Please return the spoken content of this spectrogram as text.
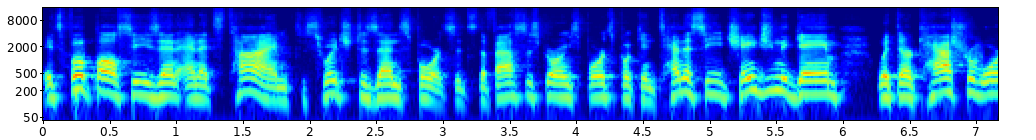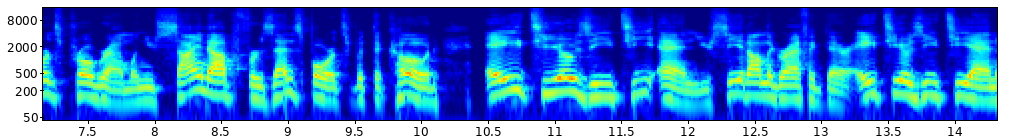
It's football season and it's time to switch to Zen Sports. It's the fastest growing sports book in Tennessee, changing the game with their cash rewards program. When you sign up for Zen Sports with the code ATOZTN, you see it on the graphic there, ATOZTN,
